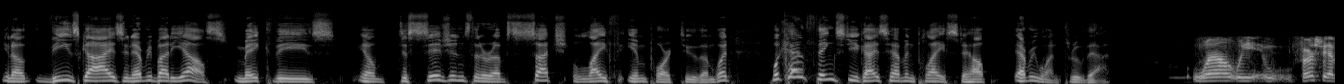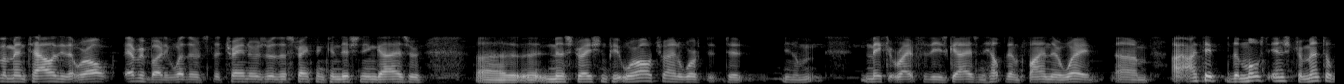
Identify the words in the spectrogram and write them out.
you know these guys and everybody else make these you know decisions that are of such life import to them. What what kind of things do you guys have in place to help everyone through that? Well, we first we have a mentality that we're all everybody, whether it's the trainers or the strength and conditioning guys or uh, the administration people, we're all trying to work to, to you know make it right for these guys and help them find their way. Um, I, I think the most instrumental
